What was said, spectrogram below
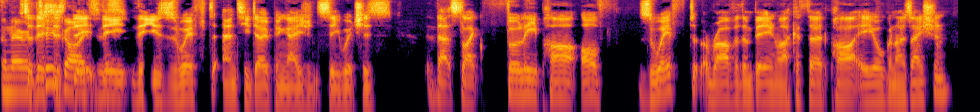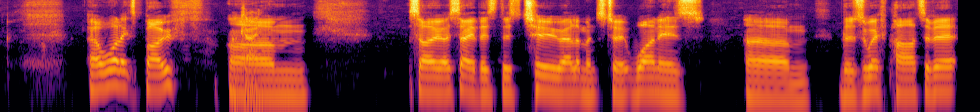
and there so are this two is guys. The, the, the Zwift anti-doping agency, which is that's like fully part of Zwift rather than being like a third-party organization. Uh, well, it's both. Okay. Um, so I say there's there's two elements to it. One is um, the Zwift part of it,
